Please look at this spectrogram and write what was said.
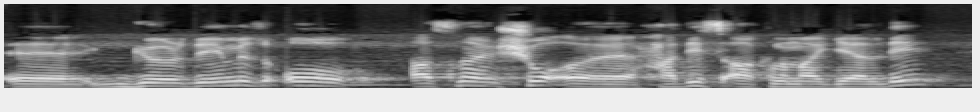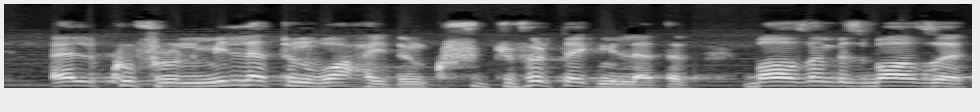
e, gördüğümüz o aslında şu e, hadis aklıma geldi. El küfrün milletun vahidun. Küf- Küfür tek millettir. Bazen biz bazı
